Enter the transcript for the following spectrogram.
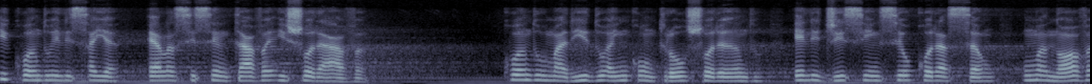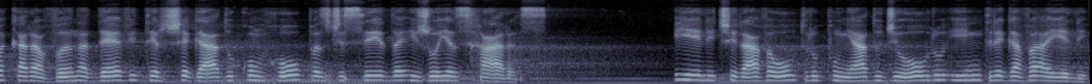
E quando ele saía, ela se sentava e chorava. Quando o marido a encontrou chorando, ele disse em seu coração, uma nova caravana deve ter chegado com roupas de seda e joias raras. E ele tirava outro punhado de ouro e entregava a ele.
